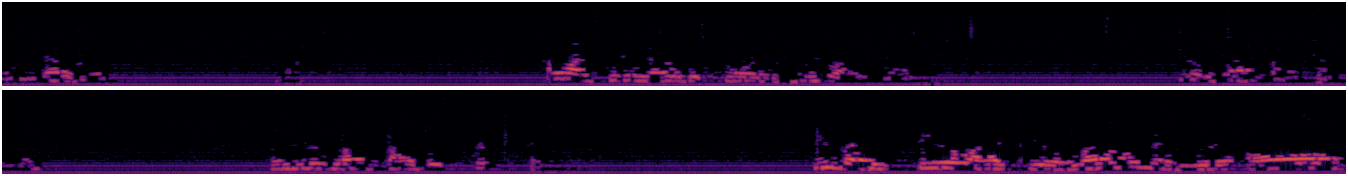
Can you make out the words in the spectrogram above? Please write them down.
and knows it. I want you to know this morning you are loved. You're loved by God. And you're loved by this scripture. You may feel like you're alone and you're all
